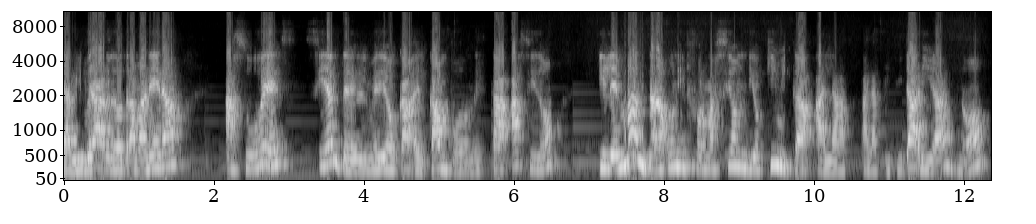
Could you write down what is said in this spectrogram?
a vibrar de otra manera, a su vez siente el medio el campo donde está ácido y le manda una información bioquímica a la, a ¿no?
